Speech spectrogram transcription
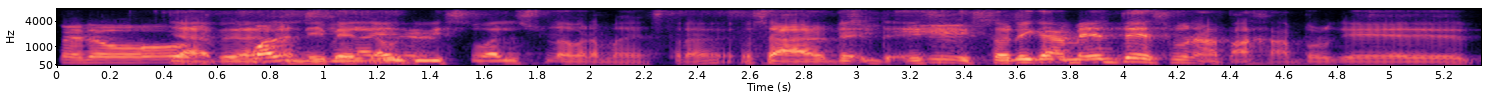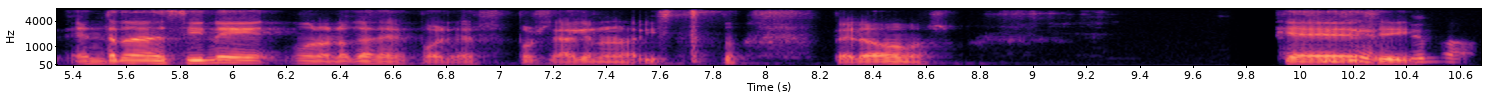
Pero, Ya, pero ¿cuál a nivel la- audiovisual es una obra maestra. ¿eh? O sea, de- de- Sí, sí, históricamente es una paja, porque entran al cine. Bueno, no que hacer spoilers, por si alguien no lo ha visto. Pero vamos. Que Sí, sí, sí. entiendo.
